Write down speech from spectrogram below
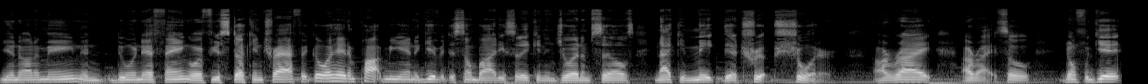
you know what i mean and doing their thing. Or if you're stuck in traffic go ahead and pop me in and give it to somebody so they can enjoy themselves and i can make their trip shorter. All right? All right. So don't forget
